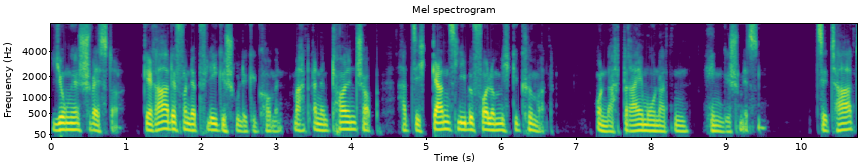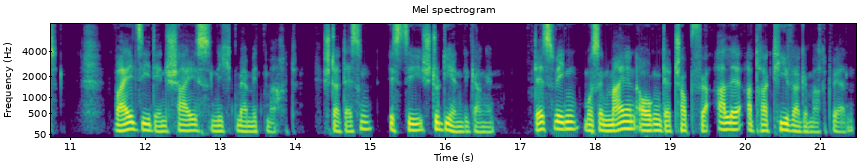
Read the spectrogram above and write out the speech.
junge Schwester, gerade von der Pflegeschule gekommen, macht einen tollen Job, hat sich ganz liebevoll um mich gekümmert und nach drei Monaten hingeschmissen. Zitat, weil sie den Scheiß nicht mehr mitmacht. Stattdessen ist sie studieren gegangen. Deswegen muss in meinen Augen der Job für alle attraktiver gemacht werden,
